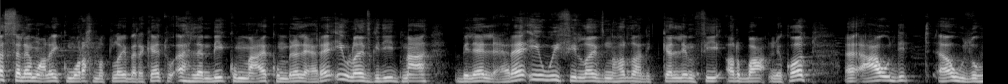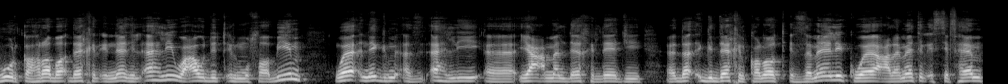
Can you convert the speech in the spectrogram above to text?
السلام عليكم ورحمة الله وبركاته. أهلا بيكم معاكم بلال العراقي و live جديد مع بلال العراقي وفي ال live النهاردة هنتكلم في أربع نقاط. آه، عودة أو ظهور كهرباء داخل النادي الأهلي وعودة المصابين ونجم الأهلي آه، يعمل داخل نادي آه، دا- داخل قناة الزمالك وعلامات الاستفهام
